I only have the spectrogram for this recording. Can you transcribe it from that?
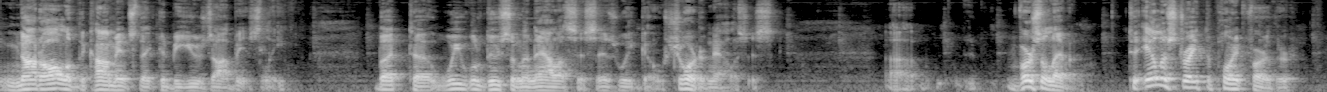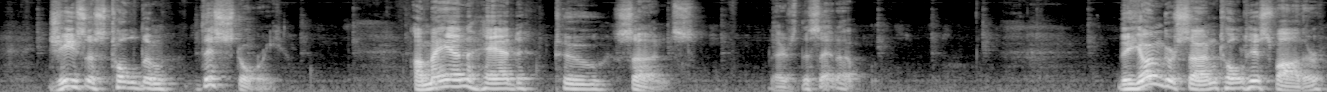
Not all of the comments that could be used, obviously, but uh, we will do some analysis as we go, short analysis. Uh, verse 11 To illustrate the point further, Jesus told them this story. A man had two sons. There's the setup. The younger son told his father,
